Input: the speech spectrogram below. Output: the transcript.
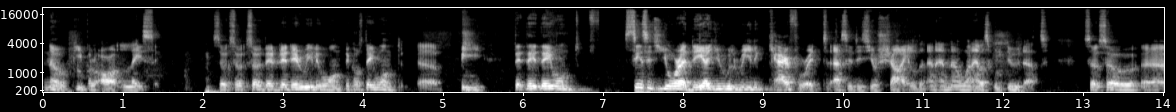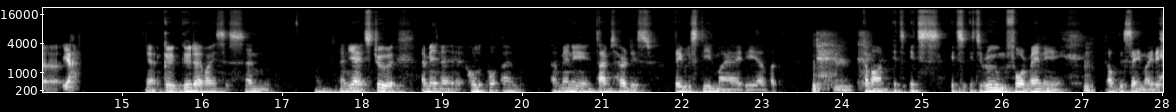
No, people are lazy. Hmm. So so so they they really want because they want uh, be they, they, they want since it's your idea you will really care for it as it is your child and, and no one else will do that so so uh, yeah yeah good good advices and and yeah it's true i mean uh, I, I many times heard this they will steal my idea but hmm. come on it's it's it's it's room for many hmm. of the same idea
